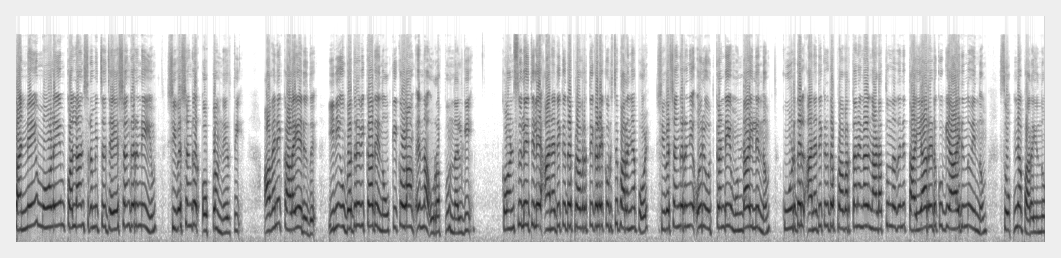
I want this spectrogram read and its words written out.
തന്നെയും മോളെയും കൊല്ലാൻ ശ്രമിച്ച ജയശങ്കറിനെയും ശിവശങ്കർ ഒപ്പം നിർത്തി. അവനെ കളയരുത് ഇനി ഉപദ്രവിക്കാതെ നോക്കിക്കോളാം എന്ന ഉറപ്പും നൽകി. കോൺസുലേറ്റിലെ അനധികൃത പ്രവൃത്തികളെക്കുറിച്ച് പറഞ്ഞപ്പോൾ ശിവശങ്കറിന് ഒരു ഉത്കണ്ഠയും ഉണ്ടായില്ലെന്നും കൂടുതൽ അനധികൃത പ്രവർത്തനങ്ങൾ നടത്തുന്നതിന് തയ്യാറെടുക്കുകയായിരുന്നുവെന്നും സ്വപ്ന പറയുന്നു.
